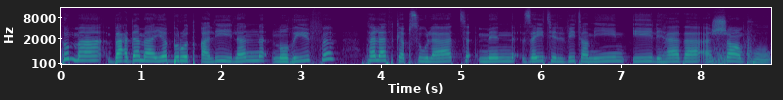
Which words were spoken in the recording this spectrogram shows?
ثم بعدما يبرد قليلا نضيف ثلاث كبسولات من زيت الفيتامين إي لهذا الشامبو.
